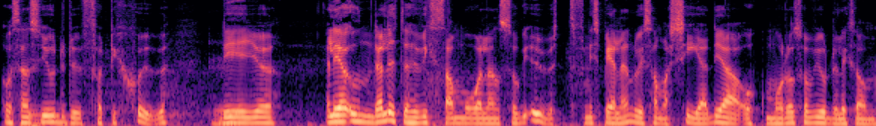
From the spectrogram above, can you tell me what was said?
och sen så mm. gjorde du 47. Mm. Det är ju... Eller jag undrar lite hur vissa målen såg ut. För ni spelade ändå i samma kedja och Morozov gjorde liksom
